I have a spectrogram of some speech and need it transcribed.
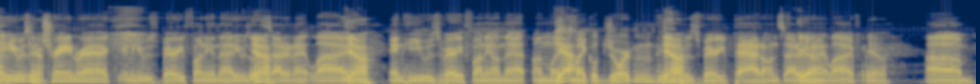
Yeah. he was in Yeah. Trainwreck, and he was very funny in that. He was Yeah. on Saturday Night Live, Yeah. and he was very funny on that. Unlike Yeah. Michael Jordan, who Yeah. was very bad on Saturday Yeah. Night Live. Yeah. Um,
